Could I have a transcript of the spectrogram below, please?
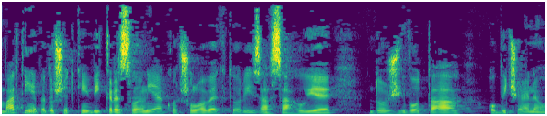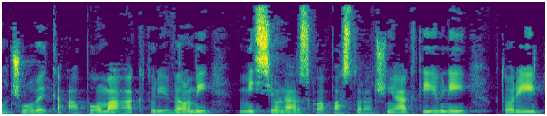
Martin je predovšetkým vykreslený ako človek, ktorý zasahuje do života obyčajného človeka a pomáha, ktorý je veľmi misionársko a pastoračne aktívny, ktorý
